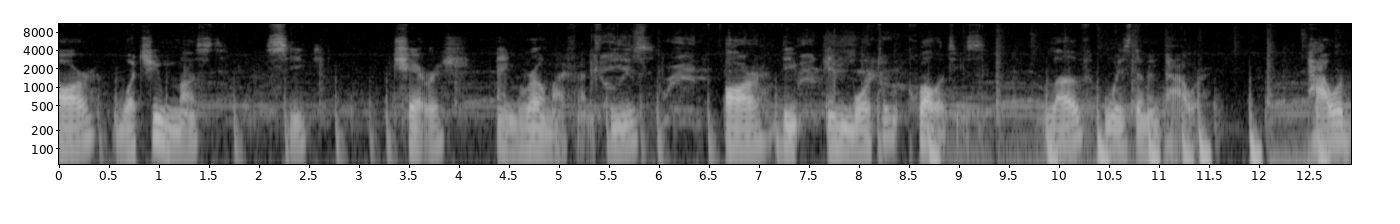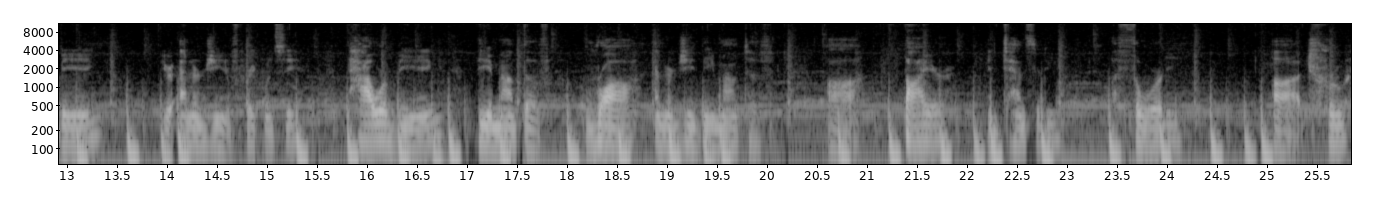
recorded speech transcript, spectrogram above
are what you must seek, cherish, and grow, my friends. These are the immortal qualities love, wisdom, and power. Power being your energy and frequency, power being the amount of raw energy, the amount of uh, fire, intensity, authority, uh, truth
